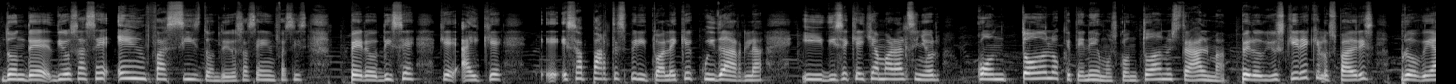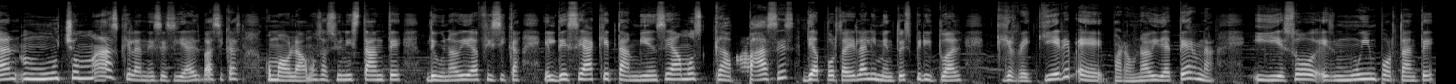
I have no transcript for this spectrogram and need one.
donde Dios hace énfasis, donde Dios hace énfasis, pero dice que hay que eh, esa parte espiritual hay que cuidarla y dice que hay que amar al Señor con todo lo que tenemos, con toda nuestra alma. Pero Dios quiere que los padres provean mucho más que las necesidades básicas, como hablábamos hace un instante de una vida física. Él desea que también seamos capaces de aportar el alimento espiritual que requiere eh, para una vida eterna. Y eso es muy importante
